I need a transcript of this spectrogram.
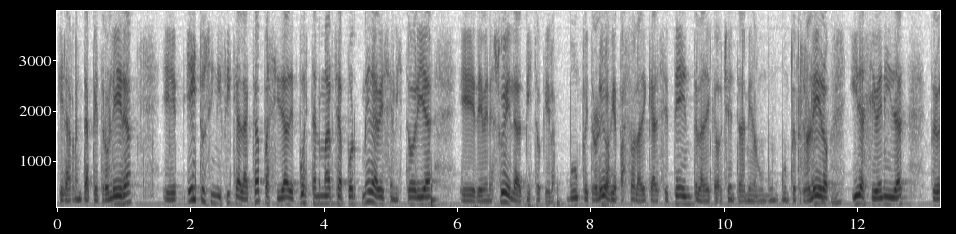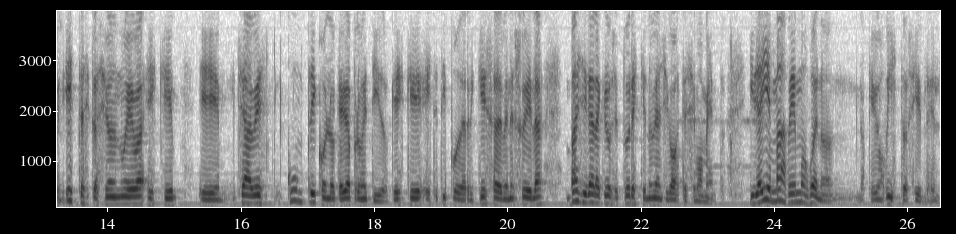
que es la renta petrolera. Eh, esto significa la capacidad de puesta en marcha por primera vez en la historia eh, de Venezuela, visto que los boom petroleros había pasado la década del 70, la década del 80 también algún boom, boom petrolero, idas y venidas, pero esta situación nueva es que Chávez cumple con lo que había prometido, que es que este tipo de riqueza de Venezuela va a llegar a aquellos sectores que no habían llegado hasta ese momento. Y de ahí en más vemos, bueno, lo que hemos visto, es decir, el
